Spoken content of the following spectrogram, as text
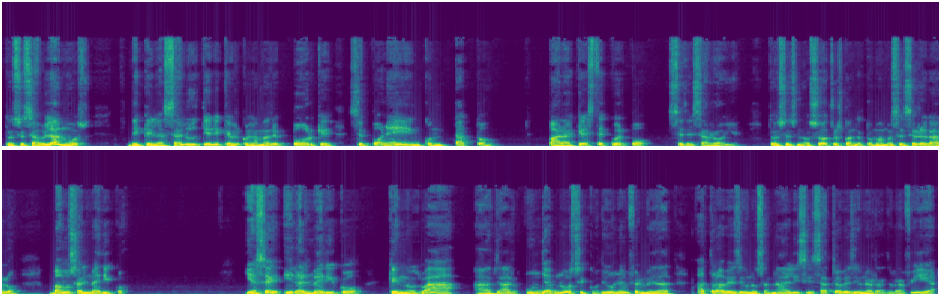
Entonces hablamos de que la salud tiene que ver con la madre porque se pone en contacto para que este cuerpo se desarrolle. Entonces nosotros cuando tomamos ese regalo, vamos al médico y ese ir al médico que nos va a dar un diagnóstico de una enfermedad a través de unos análisis, a través de una radiografía,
